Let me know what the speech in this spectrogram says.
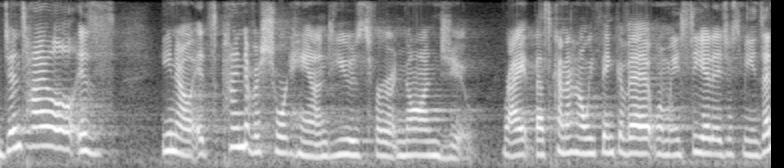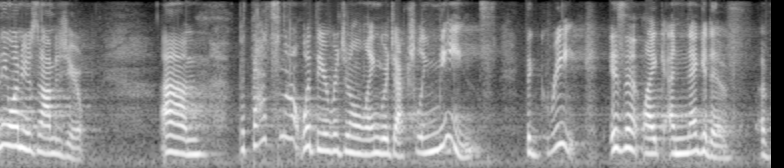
Gentile is, you know, it's kind of a shorthand used for non Jew, right? That's kind of how we think of it. When we see it, it just means anyone who's not a Jew. Um, but that's not what the original language actually means. The Greek isn't like a negative, of,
